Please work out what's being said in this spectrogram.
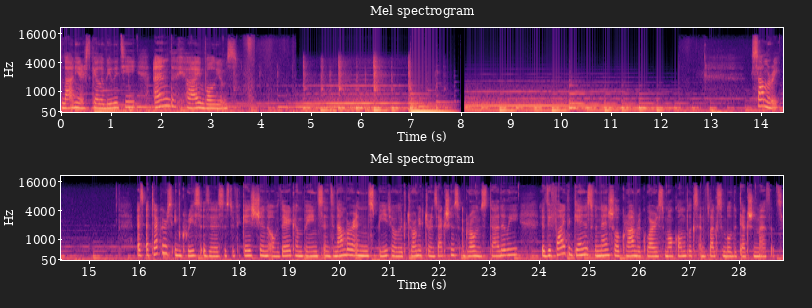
linear scalability, and high volumes. Summary As attackers increase the sophistication of their campaigns and the number and speed of electronic transactions are growing steadily, the fight against financial crime requires more complex and flexible detection methods.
